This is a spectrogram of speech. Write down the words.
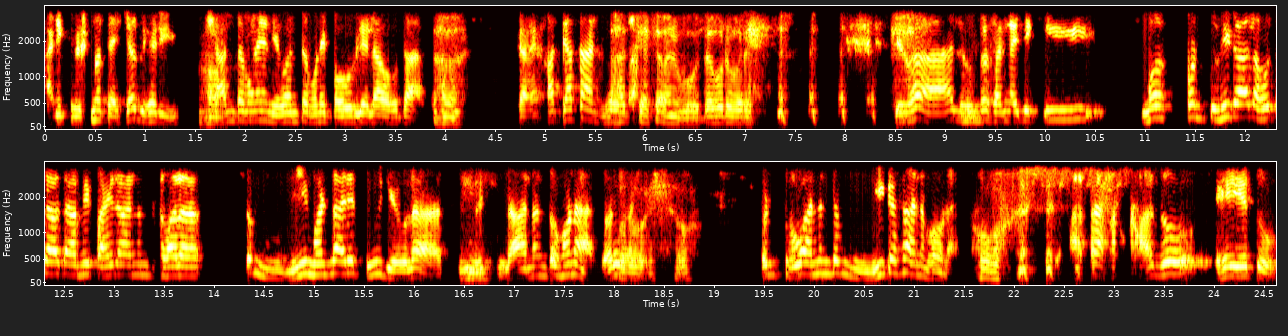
आणि कृष्ण त्याच्याच घरी. शांतपणे निवंतपणे पौडलेला होता. हा. काय हा त्याचा अनुभव. त्याचा अनुभव होता बरोबर आहे. तेव्हा लोक सांगायचे की मग पण तुम्ही काय आला होता? आता आम्ही पाहिला आनंद झाला तर मी म्हटलं अरे तू जेवला. तुला आनंद होणार. बरोबर. पण तो आनंद मी कसा अनुभवणार? हो. आता हा- हा जो हे येतो.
